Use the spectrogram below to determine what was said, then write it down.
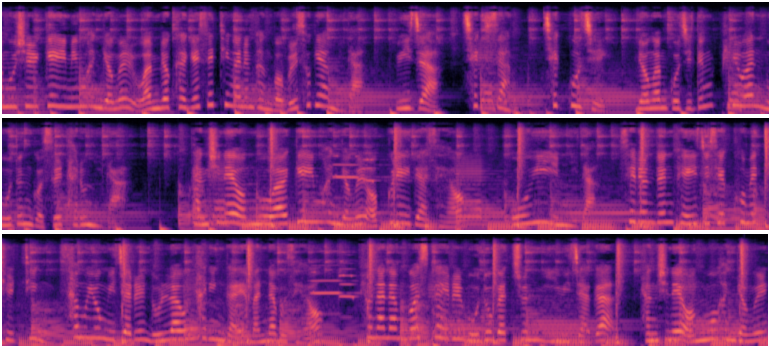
사무실 게이밍 환경을 완벽하게 세팅하는 방법을 소개합니다. 의자, 책상, 책꽂이, 명암꽂이 등 필요한 모든 것을 다룹니다. 당신의 업무와 게임 환경을 업그레이드하세요. 5위입니다. 세련된 베이지색 코메 틸팅 사무용 의자를 놀라운 할인가에 만나보세요. 편안함과 스타일을 모두 갖춘 이 의자가 당신의 업무 환경을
